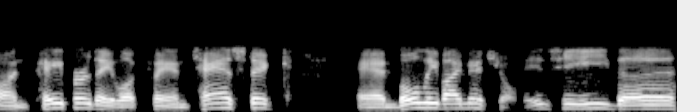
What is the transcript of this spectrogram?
on paper, they look fantastic. And Bo Levi Mitchell, is he the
